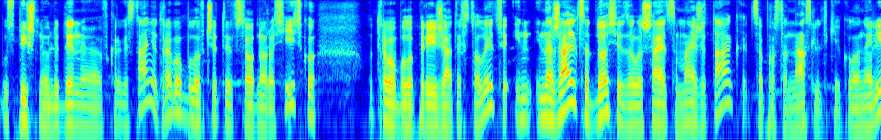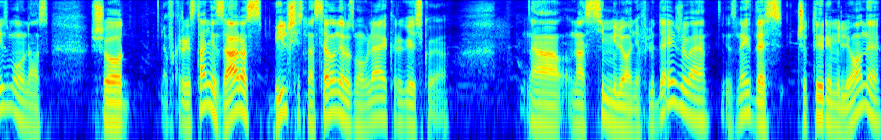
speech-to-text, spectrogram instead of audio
успішною людиною в Киргизстані, треба було вчити все одно російську, треба було переїжджати в столицю. І, і на жаль, це досі залишається майже так. Це просто наслідки колоніалізму у нас. Що в Киргизстані зараз більшість населення розмовляє киргизькою. У нас 7 мільйонів людей живе, з них десь 4 мільйони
